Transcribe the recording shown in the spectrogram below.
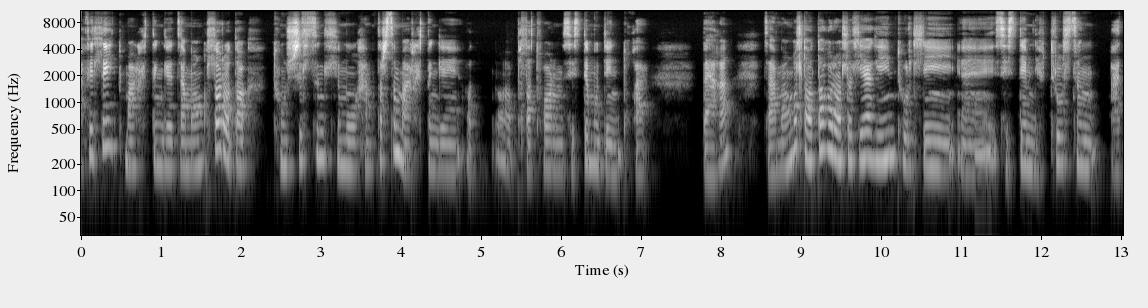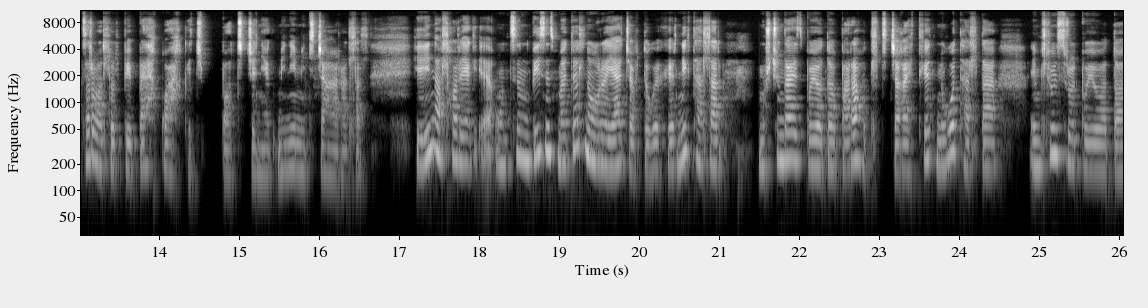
affiliate marketing гэж за монголоор одоо түншилсэн гэх юм уу хамтарсан маркетингийн платформ системүүдийн тухай байгаа. За Монголд одоогор бол яг ийм төрлийн э, систем нэвтрүүлсэн газар бол би байхгүй ах гэж бодож байна. Яг миний мэдж байгаагаар бол энэ болохоор яг э, үндсэн бизнес модель нь өөрөө яаж явдаг вэ гэхээр нэг талаар merchandise буюу одоо бараа худалдаж байгаа этгээд нөгөө талдаа инфлюенсерүүд буюу одоо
